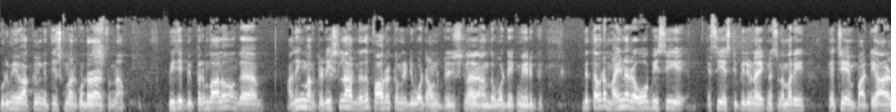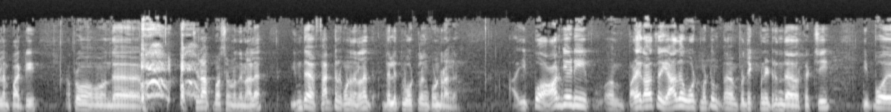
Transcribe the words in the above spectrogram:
குறுமிய வாக்குகள் நிதிஷ்குமார் கொண்டு வராரு சொன்னால் பிஜேபி பெரும்பாலும் அங்கே அதிகமாக ட்ரெடிஷ்னலாக இருந்தது ஃபார்வர்ட் கம்யூனிட்டி ஓட்டு அவங்களுக்கு ட்ரெடிஷ்னலாக அந்த ஓட்டு ஏற்கனவே இருக்குது இது தவிர மைனர் ஓபிசி எஸ்சி எஸ்டி பிரிவு நான் ஏற்கனவே சொன்ன மாதிரி ஹெச்ஏஎம் பார்ட்டி ஆர்எல்எம் பார்ட்டி அப்புறம் இந்த சிராக் பாசன் வந்ததுனால இந்த ஃபேக்டர் கொண்டதுனால தலித் ஓட்டுலாம் கொண்டுறாங்க. இப்போது ஆர்ஜேடி பழைய காலத்தில் யாதவ் ஓட் மட்டும் ப்ரொஜெக்ட் பண்ணிகிட்டு இருந்த ஒரு கட்சி இப்போது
